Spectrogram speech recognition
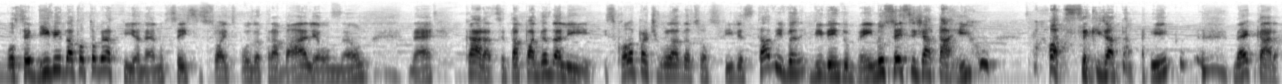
você vive da fotografia, né? Não sei se sua esposa trabalha ou não, né? Cara, você tá pagando ali escola particular das suas filhas, tá vivendo bem, não sei se já tá rico, pode ser que já tá rico, né, cara?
